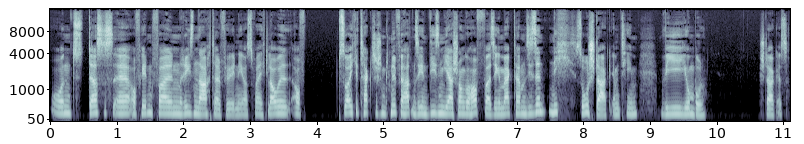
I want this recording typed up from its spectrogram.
Und das ist äh, auf jeden Fall ein Riesennachteil für Ineos, weil ich glaube, auf solche taktischen Kniffe hatten sie in diesem Jahr schon gehofft, weil sie gemerkt haben, sie sind nicht so stark im Team, wie Jumbo stark ist.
